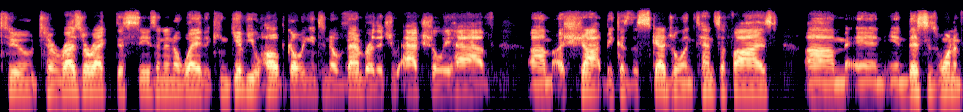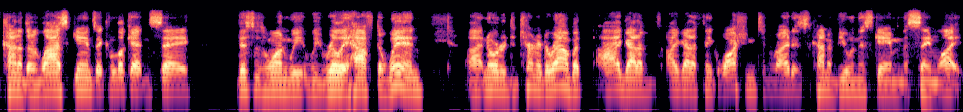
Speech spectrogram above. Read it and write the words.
to to resurrect this season in a way that can give you hope going into November that you actually have um, a shot because the schedule intensifies. Um, and and this is one of kind of their last games they can look at and say, this is one we, we really have to win uh, in order to turn it around. But I gotta I gotta think Washington right is kind of viewing this game in the same light.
